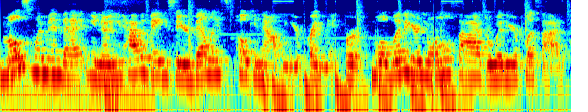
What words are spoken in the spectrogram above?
most women that, you know, you have a baby, so your belly's poking out when you're pregnant, or well, whether you're normal size or whether you're plus size.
